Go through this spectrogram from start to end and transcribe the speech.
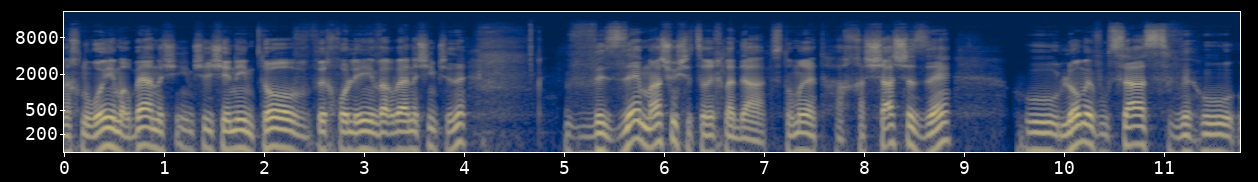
אנחנו רואים הרבה אנשים שישנים טוב וחולים והרבה אנשים שזה, וזה משהו שצריך לדעת. זאת אומרת, החשש הזה הוא לא מבוסס והוא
